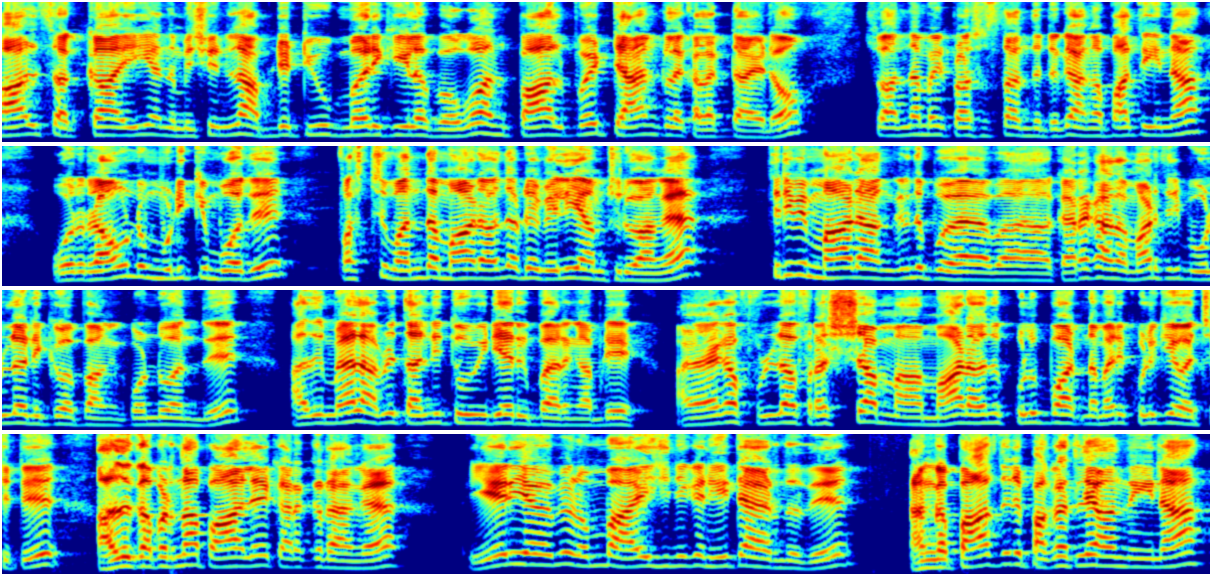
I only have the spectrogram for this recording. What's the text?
பால் சக்காயி அந்த மிஷினில் அப்படியே டியூப் மாதிரி கீழே போகும். அந்த பால் போய் டேங்க்கில் கலெக்ட் ஆகிடும் ஸோ அந்த மாதிரி ப்ராசஸ் தான் இருந்துட்டு இருக்கு. அங்கே பார்த்தீங்கன்னா ஒரு ரவுண்டு முடிக்கும் போது ஃபஸ்ட்டு வந்த மாடை வந்து அப்படியே வெளியே அனுப்பிச்சிடுவாங்க. திருப்பி மாடு அங்கேருந்து போ- கறக்காத மாடு திருப்பி உள்ளே நிற்க வைப்பாங்க கொண்டு வந்து. அது மேலே அப்படியே தண்ணி தூவிட்டே இருப்பாருங்க அப்படியே. அழகாக ஃபுல்லாக ஃப்ரெஷ்ஷாக மா மாடை வந்து குளிப்பாட்டின மாதிரி குளிக்க வச்சுட்டு அதுக்கப்புறம் தான் பாலே கறக்குறாங்க. ஏரியாவுமே ரொம்ப ஹைஜீனிக்காக நீட்டாக இருந்தது. அங்கே பார்த்துட்டு பக்கத்துலேயே வந்தீங்கன்னா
